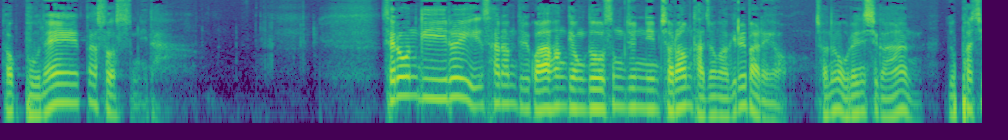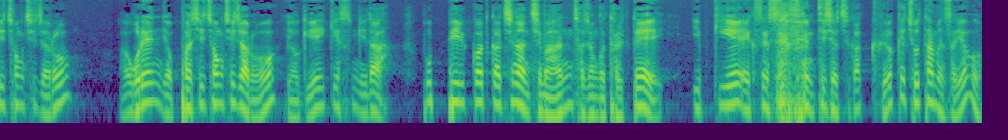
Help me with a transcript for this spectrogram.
덕분에 따스웠습니다. 새로운 길의 사람들과 환경도 승준님처럼 다정하기를 바래요. 저는 오랜 시간 요파시 청취자로 아, 오랜 여파시 청취자로 여기에 있겠습니다. 뽑힐 것 같진 않지만 자전거 탈 때 입기에 XSFM 티셔츠가 그렇게 좋다면서요?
